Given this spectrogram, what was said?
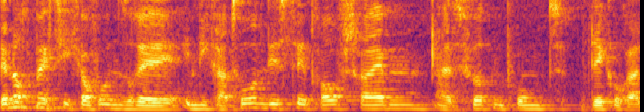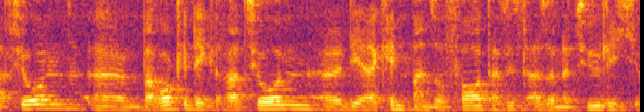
Dennoch möchte ich auf unsere Indikatorenliste draufschreiben, als vierten Punkt Dekoration, äh, barocke Dekoration, äh, die erkennt man sofort. Das ist also natürlich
